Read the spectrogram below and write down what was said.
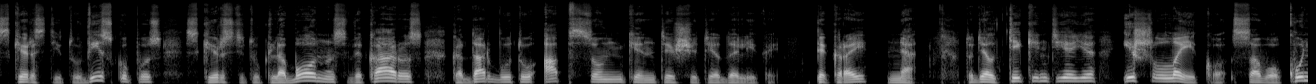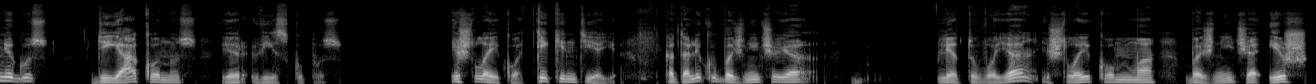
skirstytų vyskupus, skirstytų klebonus, vikarus, kad dar būtų apsunkinti šitie dalykai. Tikrai ne. Todėl tikintieji išlaiko savo kunigus, diakonus ir vyskupus. Išlaiko tikintieji. Katalikų bažnyčioje Lietuvoje išlaikoma bažnyčia iš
